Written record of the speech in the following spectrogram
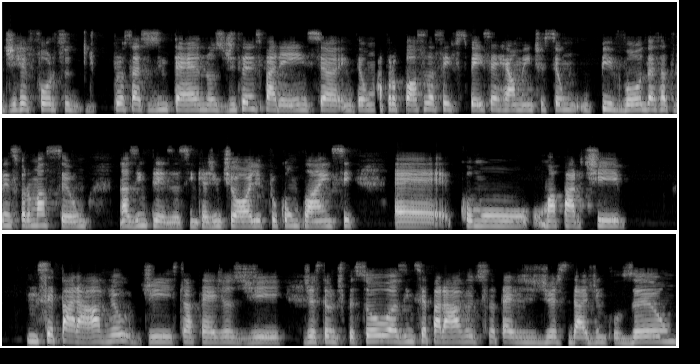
de reforço de processos internos, de transparência. Então, a proposta da Safe Space é realmente ser um pivô dessa transformação nas empresas, assim, que a gente olhe para o compliance é, como uma parte inseparável de estratégias de gestão de pessoas, inseparável de estratégias de diversidade e inclusão,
